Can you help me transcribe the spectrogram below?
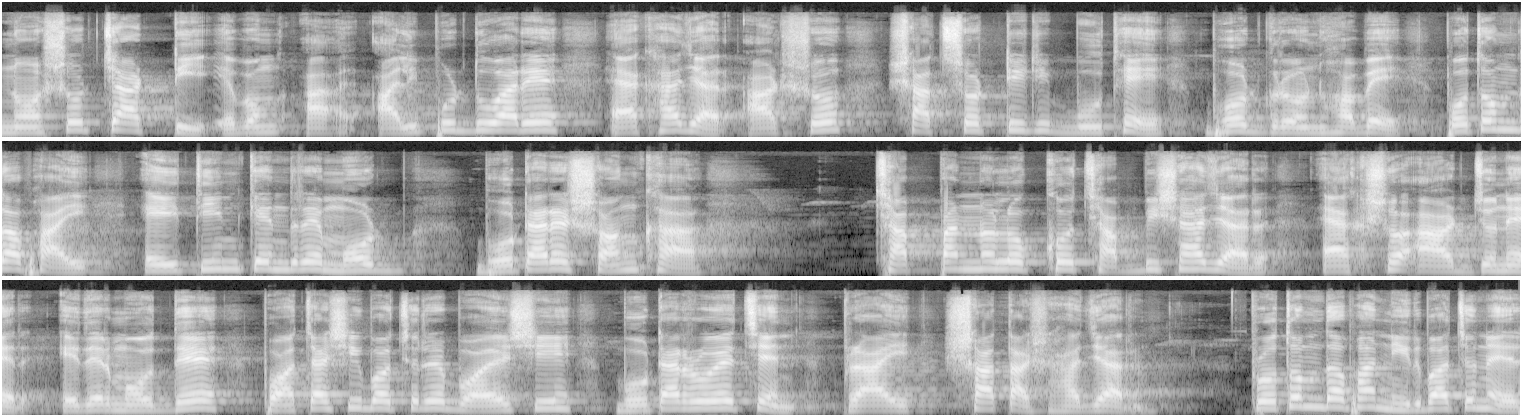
নশো চারটি এবং আলিপুরদুয়ারে এক হাজার আটশো সাতষট্টি বুথে ভোট গ্রহণ হবে। প্রথম দফায় এই তিন কেন্দ্রে মোট ভোটারের সংখ্যা ছাপ্পান্ন লক্ষ ছাব্বিশ হাজার একশো জনের। এদের মধ্যে পঁচাশি বছরের বয়সী ভোটার রয়েছেন প্রায় সাতাশ হাজার। প্রথম দফা নির্বাচনের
